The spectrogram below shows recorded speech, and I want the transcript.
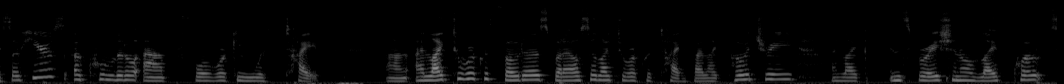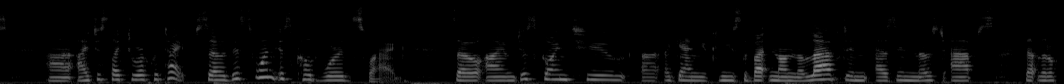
so here's a cool little app for working with type. Um, I like to work with photos, but I also like to work with type. I like poetry, I like inspirational life quotes. Uh, I just like to work with type. So this one is called Word Swag. So I'm just going to, uh, again, you can use the button on the left and as in most apps, that little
